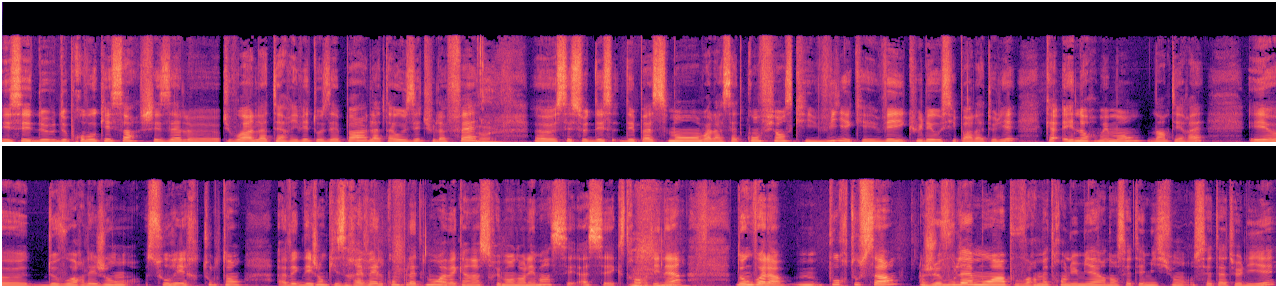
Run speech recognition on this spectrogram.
et c'est de, de provoquer ça chez elles. Tu vois, là, t'es arrivé, t'osais pas, là, t'as osé, tu l'as fait. Ouais. C'est ce dé- dépassement, voilà, cette confiance qui vit et qui est véhiculée aussi par l'atelier, qui a énormément d'intérêt. Et euh, de voir les gens sourire tout le temps avec des gens qui se révèlent complètement avec un instrument dans les mains, c'est assez extraordinaire. Donc voilà, pour tout ça, je voulais, moi, pouvoir mettre en lumière dans cette émission cet atelier.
